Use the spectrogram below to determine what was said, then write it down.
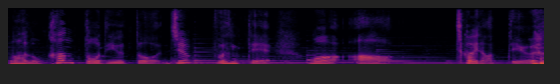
まあ、あの関東で言うと10分ってまああ近いなっていう。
